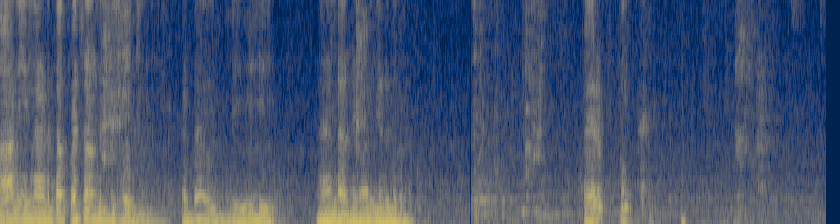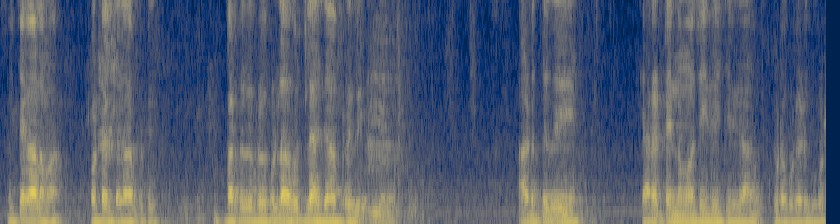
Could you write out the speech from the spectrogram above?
நானே இல்லாண்டு தான் பிரசாந்துக்கு சொல்லி கடவுளே. நல்லா அந்த மாதிரி எடுக்கிறேன் பருப்பு. மிச்ச காலமா? ஹோட்டலில் சாப்பிட்டு படுத்தது பிறகு ஃபுல்லாக வீட்டில் சாப்பிட்றது. அடுத்தது கேரட் என்னமோ செய்து வச்சிருக்காங்க. கூட கூட எடுக்க கூட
